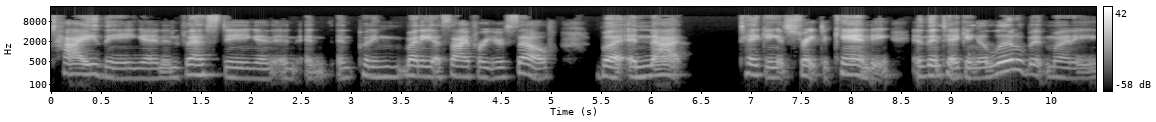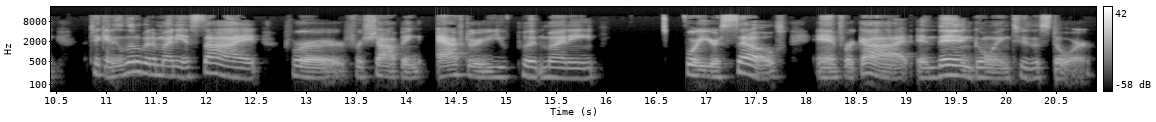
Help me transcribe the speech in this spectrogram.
tithing and investing and, and and and putting money aside for yourself but and not taking it straight to candy and then taking a little bit money taking a little bit of money aside for for shopping after you've put money for yourself and for God and then going to the store.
